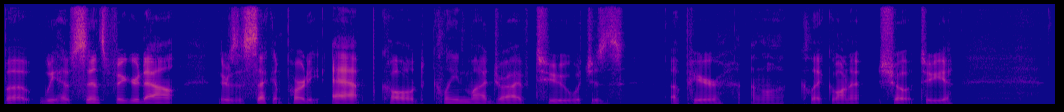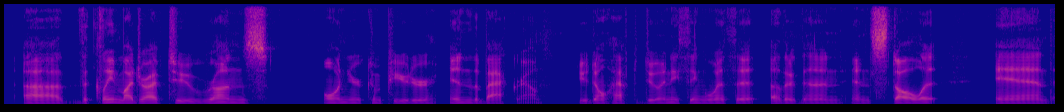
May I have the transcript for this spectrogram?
But we have since figured out there's a second party app called Clean My Drive 2, which is up here. I'm going to click on it, show it to you. Uh, the Clean My Drive 2 runs on your computer in the background. You don't have to do anything with it other than install it and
